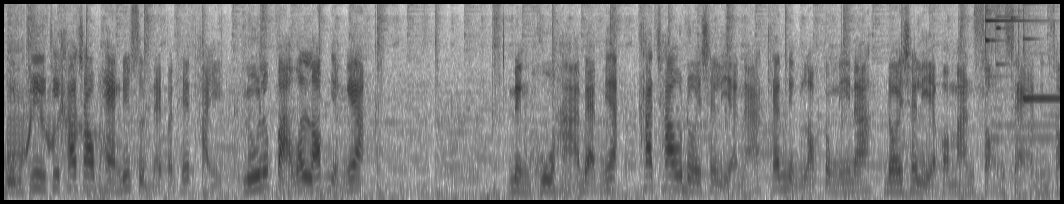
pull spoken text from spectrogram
พื้นที่ที่ค่าเช่าแพงที่สุดในประเทศไทย รู้หรือเปล่าว่าล็อกอย่างเงี้ย หนึ่งคูหาแบบเนี้ยค่าเช่าโดยเฉลี่ยนะ แค่หนึ่งล็อกตรงนี้นะ โดยเฉลี่ยประมาณ 2 0 0 0 0 0ถึง2 5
